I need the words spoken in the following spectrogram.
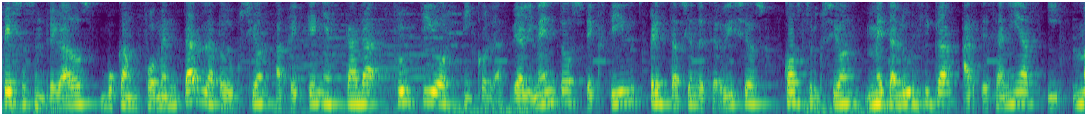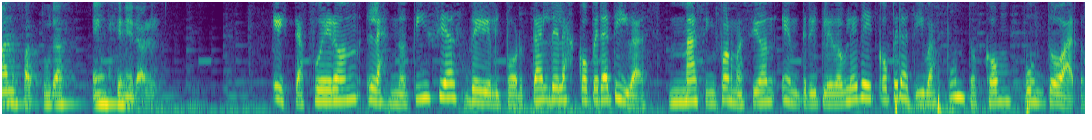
pesos entregados, buscan fomentar la producción a pequeña escala frutihortícola de alimentos, textil, prestación de servicios, construcción, metalúrgica, artesanías y manufacturas en general. Estas fueron las noticias del portal de las cooperativas. Más información en www.cooperativas.com.ar.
